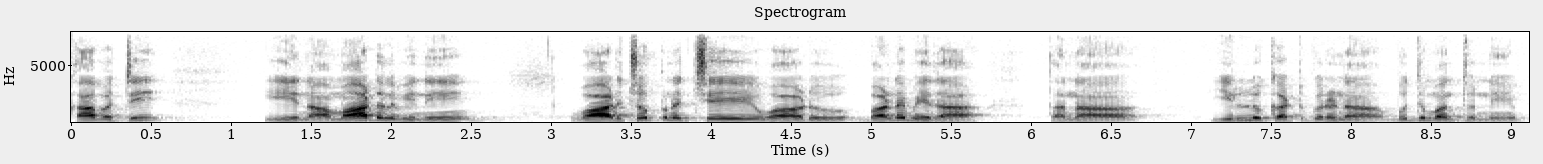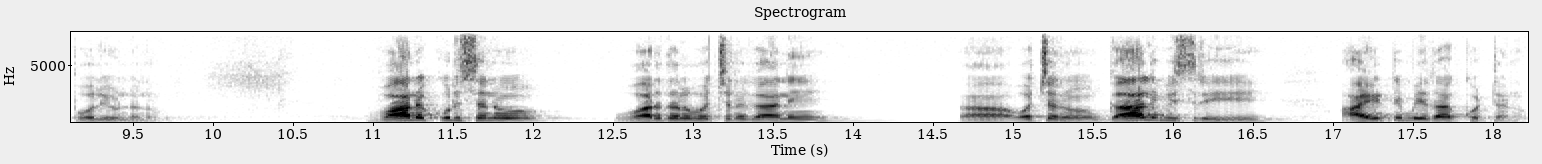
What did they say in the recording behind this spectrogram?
కాబట్టి ఈ నా మాటలు విని వాడు చొప్పున చేయువాడు బండ మీద తన ఇల్లు కట్టుకున్న బుద్ధిమంతుణ్ణి పోలి ఉండును. వాన కురిసెను వరదలు వచ్చను కానీ వచ్చను గాలి విసిరి ఆ ఇంటి మీద కొట్టాను.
